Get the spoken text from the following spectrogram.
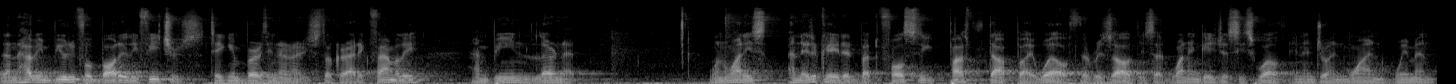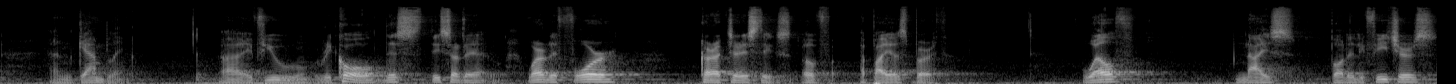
than having beautiful bodily features, taking birth in an aristocratic family, and being learned. When one is uneducated but falsely puffed up by wealth, the result is that one engages his wealth in enjoying wine, women, and gambling. Uh, if you recall, this, these are the, what are the four characteristics of a pious birth? Wealth, nice bodily features,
